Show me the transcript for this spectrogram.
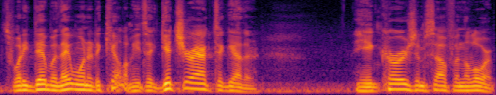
That's what he did when they wanted to kill him. He said, get your act together. He encouraged himself in the Lord.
